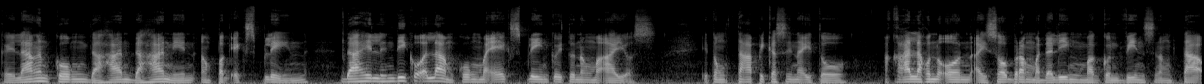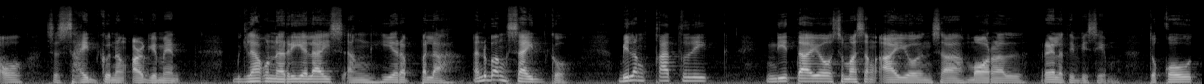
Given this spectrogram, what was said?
kailangan kong dahan-dahanin ang pag-explain dahil hindi ko alam kung ma-explain ko ito ng maayos. Itong topic kasi na ito, akala ko noon ay sobrang madaling mag-convince ng tao sa side ko ng argument. Bigla ko na-realize ang hirap pala. Ano ba ang side ko? Bilang Catholic, hindi tayo sumasang-ayon sa moral relativism. To quote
